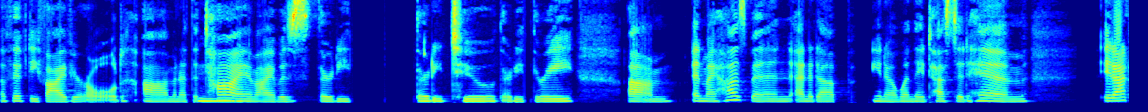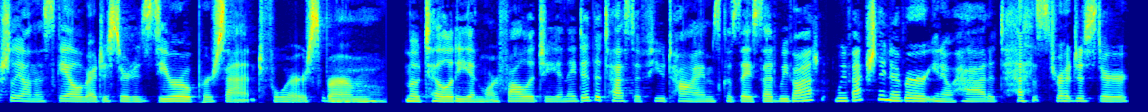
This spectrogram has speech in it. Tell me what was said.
a 55 year old. Um, and at the mm-hmm. time, I was 30, 32, 33. Um, and my husband ended up, you know, when they tested him, it actually on the scale registered as 0% for sperm wow. motility and morphology and they did the test a few times because they said we've we've actually never you know had a test register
